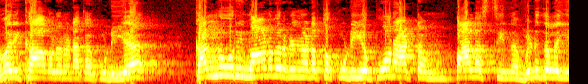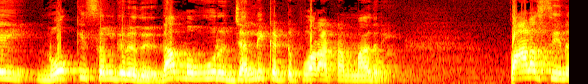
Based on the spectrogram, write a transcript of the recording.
அமெரிக்காவில் நடக்கக்கூடிய கல்லூரி மாணவர்கள் நடத்தக்கூடிய போராட்டம் பாலஸ்தீன விடுதலையை நோக்கி செல்கிறது. நம்ம ஊர் ஜல்லிக்கட்டு போராட்டம் மாதிரி. பாலஸ்தீன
